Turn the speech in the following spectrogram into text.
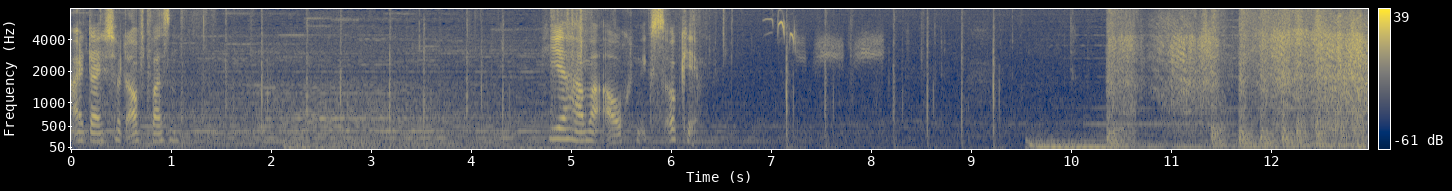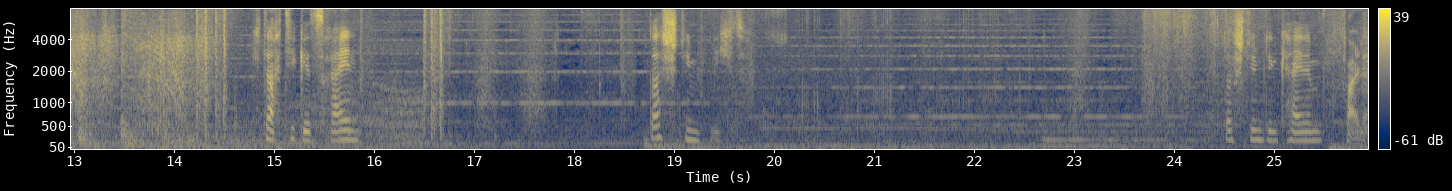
Alter, ich sollte aufpassen. Hier haben wir auch nichts. Okay. Ich dachte, hier geht's rein. Das stimmt nicht. Das stimmt in keinem Falle.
